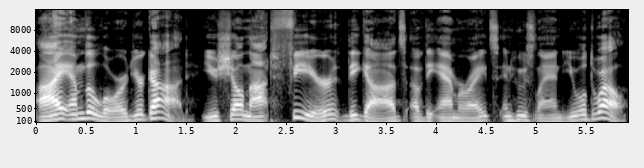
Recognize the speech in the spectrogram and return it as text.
I am the Lord your God. You shall not fear the gods of the Amorites in whose land you will dwell.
